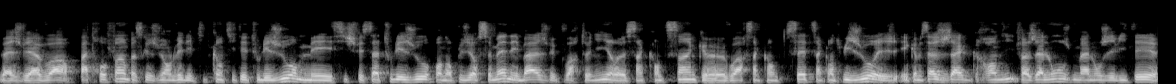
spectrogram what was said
bah, je vais avoir pas trop faim parce que je vais enlever des petites quantités tous les jours. Mais si je fais ça tous les jours pendant plusieurs semaines, et eh bah je vais pouvoir tenir 55 euh, voire 57, 58 jours et comme ça j'agrandis, enfin j'allonge ma longévité,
